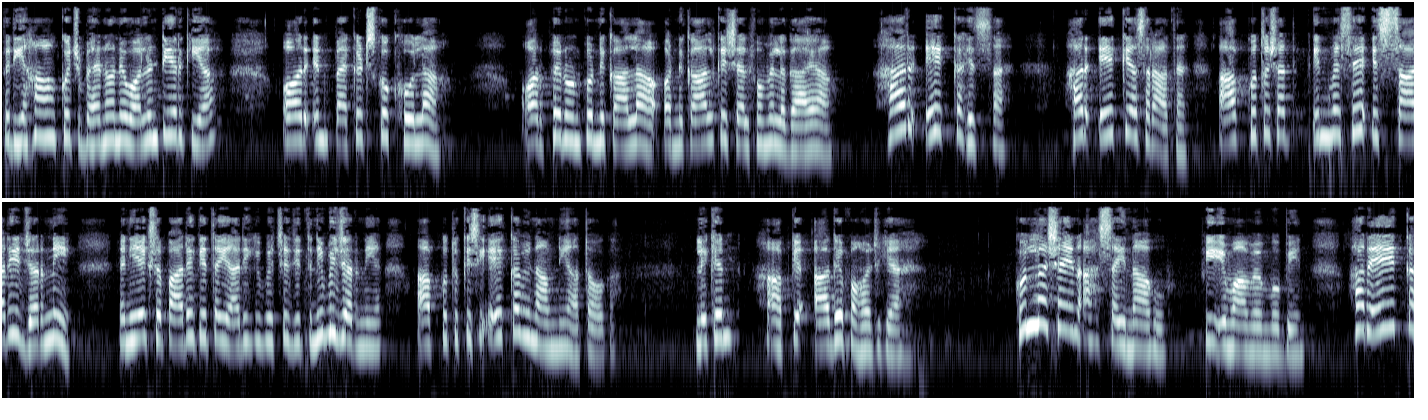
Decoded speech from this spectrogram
پھر یہاں کچھ بہنوں نے والنٹیئر کیا اور ان پیکٹس کو کھولا اور پھر ان کو نکالا اور نکال کے شیلفوں میں لگایا۔ ہر ایک کا حصہ ہے، ہر ایک کے اثرات ہیں۔ آپ کو تو شاید ان میں سے اس ساری جرنی یعنی ایک سپارے کی تیاری کے پیچھے جتنی بھی جرنی ہے، آپ کو تو کسی ایک کا بھی نام نہیں آتا ہوگا۔ لیکن آپ کے آگے پہنچ گیا ہے۔ کل شعین احسئی نہ ہو فی امام مبین۔ ہر ایک کا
